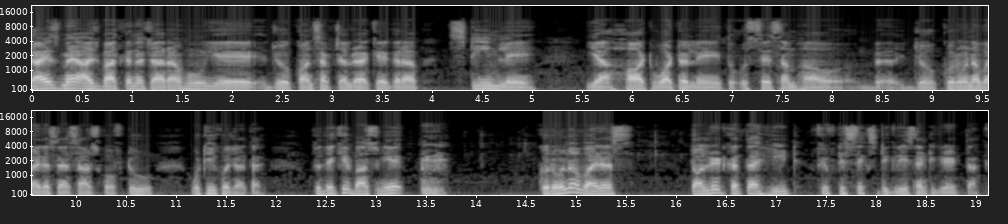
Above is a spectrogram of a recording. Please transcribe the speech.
گائز میں آج بات کرنا چاہ رہا ہوں، یہ جو کانسیپٹ چل رہا ہے کہ اگر آپ سٹیم لیں یا ہاٹ واٹر لیں، تو اس سے سم ہاؤ جو کورونا وائرس ہے سارس کوف ٹو وہ ٹھیک ہو جاتا ہے۔ تو دیکھیے، بات سنیے۔ کورونا وائرس ٹالریٹ کرتا ہے ہیٹ 56 ڈگری سینٹی گریڈ تک۔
